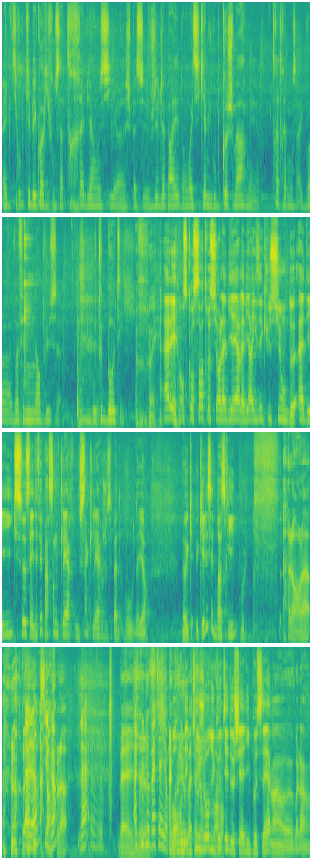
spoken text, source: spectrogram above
Avec des petits groupes québécois qui font ça très bien aussi. euh, je sais pas si je vous ai déjà parlé dans YCKM du groupe Cauchemar, mais très très bon ça, avec voix, voix féminine en plus, euh, de toute beauté. Ouais. Allez, on se concentre sur la bière. La bière exécution de ADX. Ça a été fait par Sainte-Claire ou Saint-Clair, je sais pas trop d'ailleurs. Euh, que- quelle est cette brasserie? Alors là, Alors, Sylvain alors là, Là, euh, ben, je- inconnu au bataillon. Bon, Inconnu on au est bataillon, toujours du vraiment. côté de chez Adiposer, hein, euh, voilà, hein,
